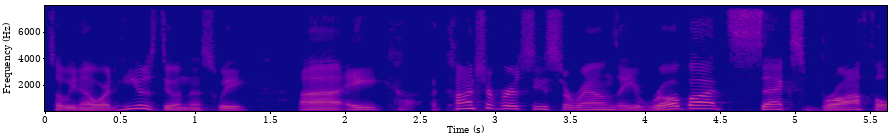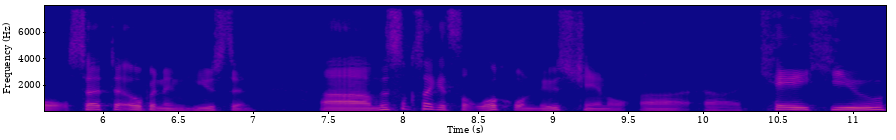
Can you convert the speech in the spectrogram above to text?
so we know what he was doing this week. Uh, a, a controversy surrounds a robot sex brothel set to open in Houston. Um, this looks like it's the local news channel, uh, uh, KQ,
